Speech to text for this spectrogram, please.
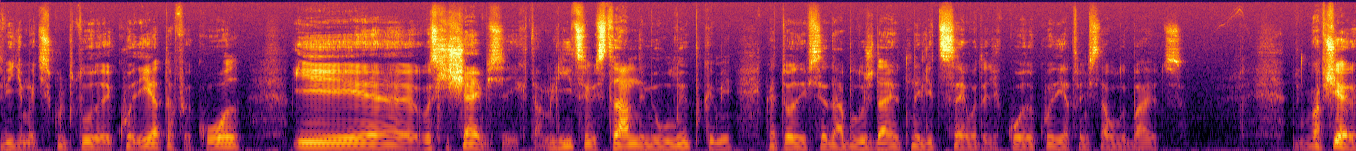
видим эти скульптуры куретов и кор, и восхищаемся их там лицами, странными улыбками, которые всегда блуждают на лице вот этих кор и куретов, они всегда улыбаются. Вообще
